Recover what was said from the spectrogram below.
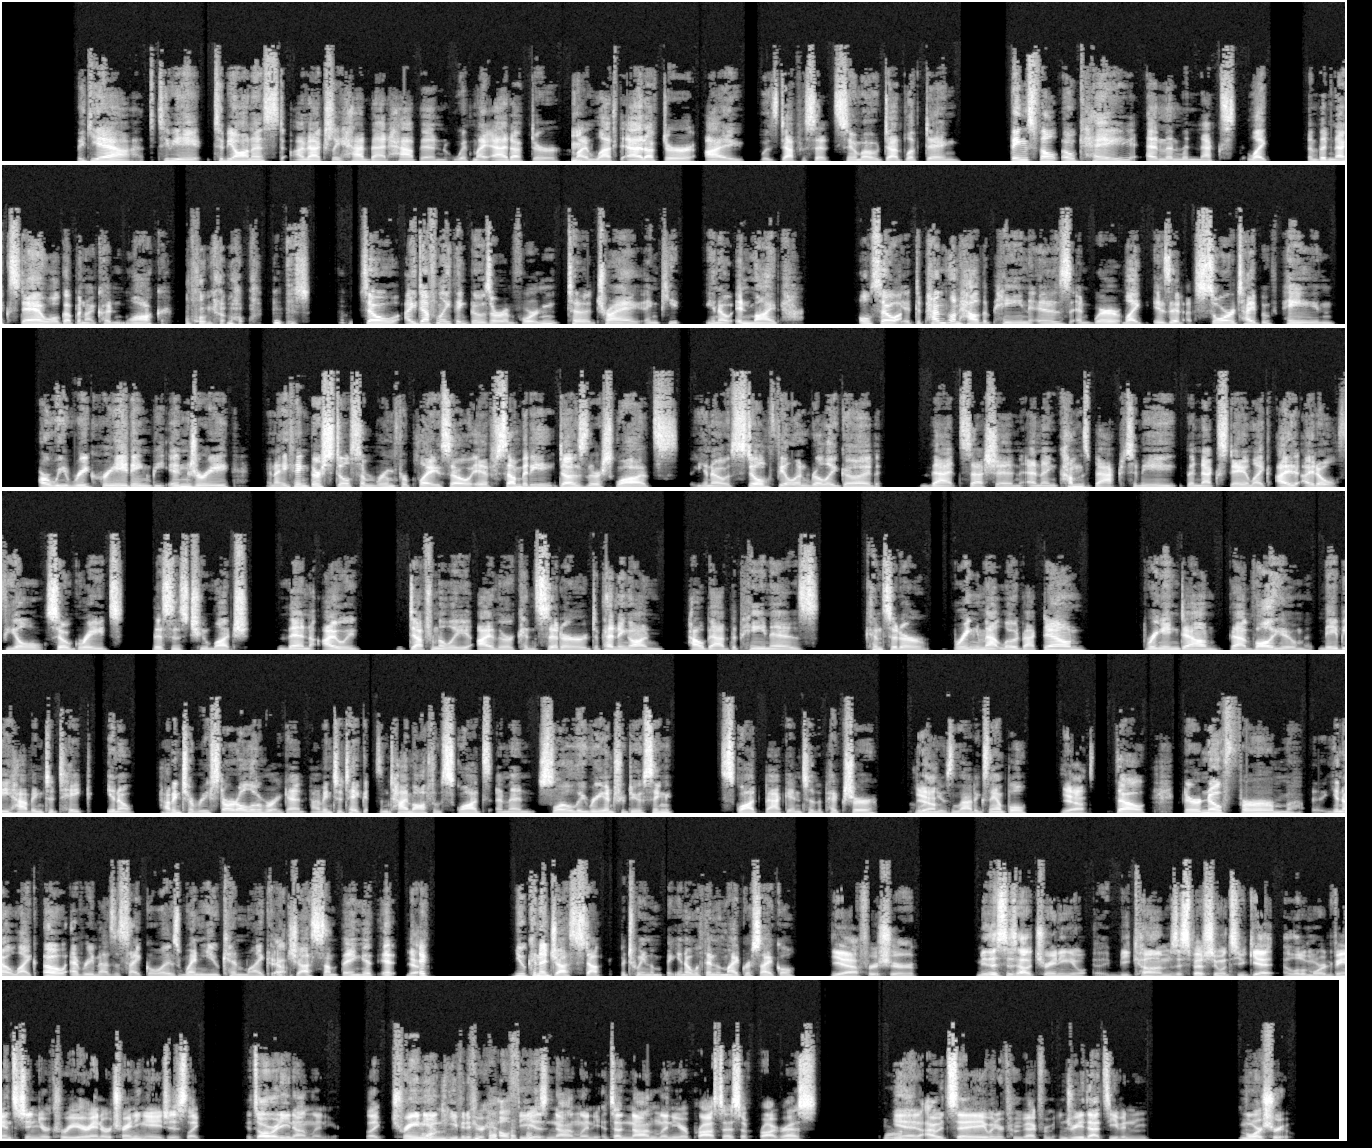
Yeah, to be to be honest, I've actually had that happen with my adductor, mm. my left adductor. I was deficit sumo deadlifting things felt okay. And then the next, like, the next day I woke up and I couldn't walk. Oh, no. so I definitely think those are important to try and keep, you know, in mind. Also, it depends on how the pain is and where, like, is it a sore type of pain? Are we recreating the injury? And I think there's still some room for play. So if somebody does their squats, you know, still feeling really good, that session and then comes back to me the next day like I, I don't feel so great this is too much then i would definitely either consider depending on how bad the pain is consider bringing that load back down bringing down that volume maybe having to take you know having to restart all over again having to take some time off of squats and then slowly reintroducing squat back into the picture yeah. using that example yeah so there are no firm, you know, like, oh, every mesocycle is when you can like yeah. adjust something. It, it, yeah. it, you can adjust stuff between them, you know, within the microcycle. Yeah, for sure. I mean, this is how training uh, becomes, especially once you get a little more advanced in your career and or training age is like, it's already nonlinear. Like training, yeah. even if you're healthy, is non-linear. It's a non-linear process of progress. Yeah. And I would say when you're coming back from injury, that's even more true.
